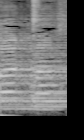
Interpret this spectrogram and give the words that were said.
bad man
